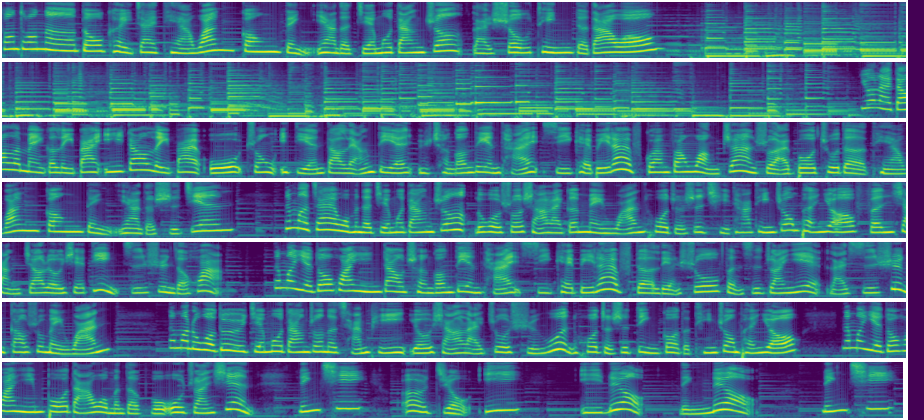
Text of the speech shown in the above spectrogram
通通呢，都可以在台湾公顶亚的节目当中来收听得到哦。又来到了每个礼拜一到礼拜五中午一点到两点，与成功电台 CKB Life 官方网站所来播出的台湾公顶亚的时间。那么，在我们的节目当中，如果说想要来跟美玩或者是其他听众朋友分享交流一些电影资讯的话，那么也都欢迎到成功电台 CKB Life 的脸书粉丝专业来私讯告诉美玩。那么，如果对于节目当中的产品有想要来做询问或者是订购的听众朋友，那么也都欢迎拨打我们的服务专线零七二九一。一六零六零七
